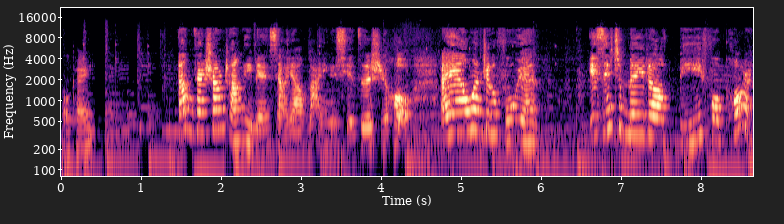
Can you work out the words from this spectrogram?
OK。当你在商场里面想要买一个鞋子的时候，哎呀，问这个服务员，Is it made of beef or pork？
